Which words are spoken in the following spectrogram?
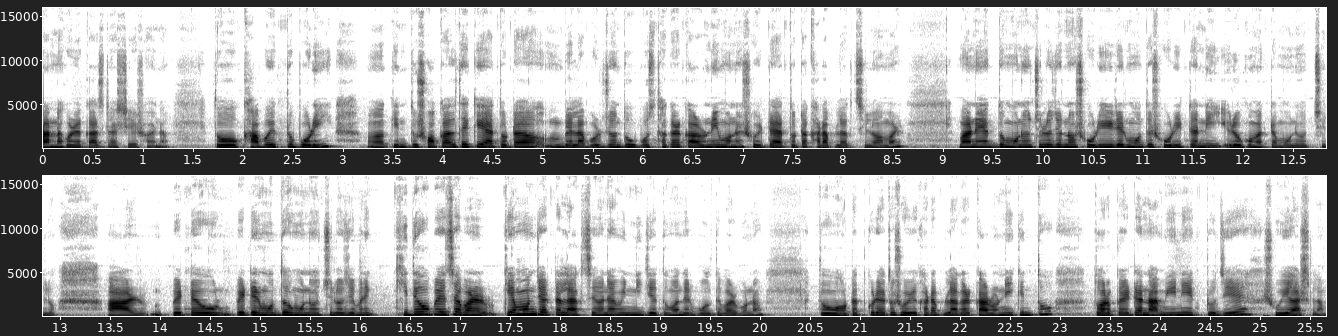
রান্না করে কাজটা শেষ হয় না। তো খাব একটু পরেই কিন্তু সকাল থেকে এতটা বেলা পর্যন্ত উপোস থাকার কারণেই মনে হয় শরীরটা এতটা খারাপ লাগছিল আমার। মানে একদম মনে হচ্ছিল যেন শরীরের মধ্যে শরীরটা নেই, এরকম একটা মনে হচ্ছিল। আর পেটেও, পেটের মধ্যেও মনে হচ্ছিল যে মানে খিদেও পেয়েছে, আবার কেমন যে একটা লাগছে মানে আমি নিজে তোমাদের বলতে পারব না। তো হঠাৎ করে এত শরীর খারাপ লাগার কারণেই কিন্তু তরকারিটা নামিয়ে নিয়ে একটু যেয়ে শুয়ে আসলাম।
